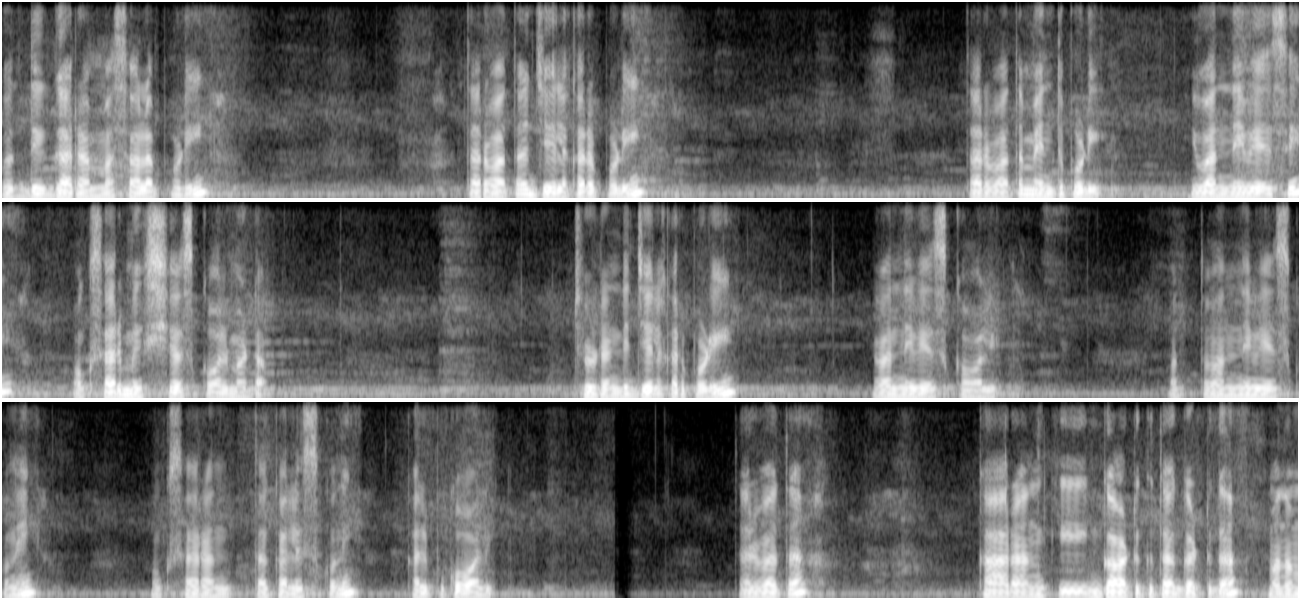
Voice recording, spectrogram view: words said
కొద్దిగా గరం మసాలా పొడి తర్వాత జీలకర్ర పొడి తర్వాత మెంతు పొడి ఇవన్నీ వేసి ఒకసారి మిక్స్ చేసుకోవాలన్నమాట. చూడండి జీలకర్ర పొడి ఇవన్నీ వేసుకోవాలి. మొత్తం అన్నీ వేసుకొని ఒకసారి అంతా కలుసుకొని కలుపుకోవాలి. తర్వాత కారానికి ఘాటుకు తగ్గట్టుగా మనం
